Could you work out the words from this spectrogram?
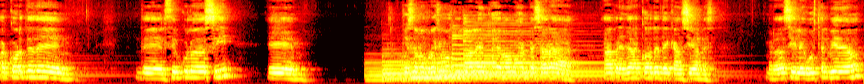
acorde de, del círculo de Si, eh, pues en los próximos tutoriales vamos a empezar a, a, aprender acordes de canciones. ¿verdad? Si les gusta el video,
